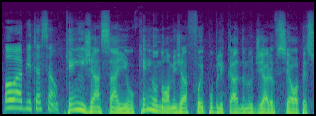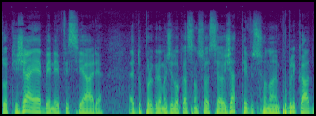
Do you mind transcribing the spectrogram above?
ou a habitação? Quem já saiu, quem o nome já foi publicado no Diário Oficial, a pessoa que já é beneficiária é, do programa de locação social e já teve seu nome publicado,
